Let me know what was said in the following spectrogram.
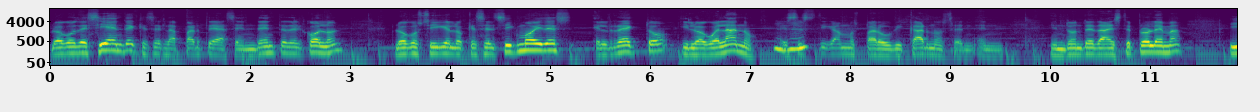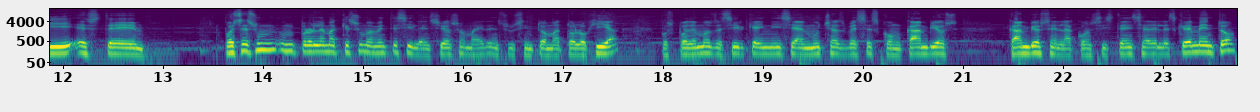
luego desciende, que esa es la parte ascendente del colon, luego sigue lo que es el sigmoides, el recto y luego el ano. Ese es, digamos, para ubicarnos en, en, en dónde da este problema. Y este, pues es un, problema que es sumamente silencioso, Mayra, en su sintomatología. Pues podemos decir que inicia muchas veces con cambios, cambios en la consistencia del excremento,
